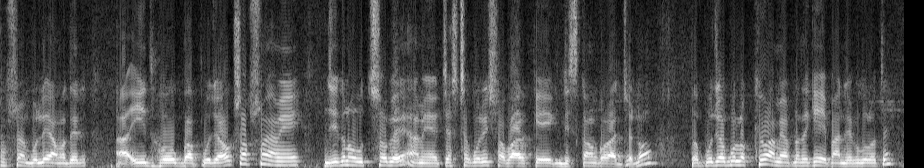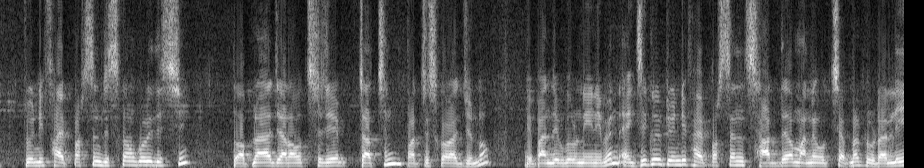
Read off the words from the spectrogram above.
সবসময় বলি, আমাদের ঈদ হোক বা পূজা হোক, সবসময় আমি যে কোনো উৎসবে আমি চেষ্টা করি সবারকে ডিসকাউন্ট করার জন্য। তো পূজা উপলক্ষেও আমি আপনাদেরকে এই পাঞ্জাবিগুলোতে টোয়েন্টি ফাইভ পার্সেন্ট ডিসকাউন্ট করে দিচ্ছি। তো আপনারা যারা হচ্ছে যে চাচ্ছেন পারচেস করার জন্য, এই পাঞ্জাবিগুলো নিয়ে নেবেন। এক্সাক্টলি টোয়েন্টি ফাইভ পার্সেন্ট ছাড় দেওয়া মানে হচ্ছে আপনার টোটালি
